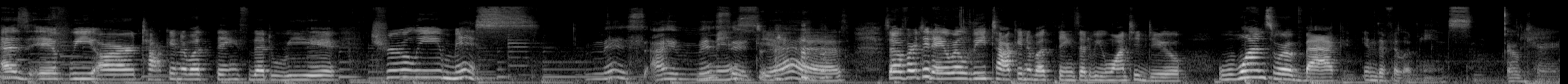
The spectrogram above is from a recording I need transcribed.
as if we are talking about things that we truly miss. Miss, I miss, Miss, it. yes. so for today, we'll be talking about things that we want to do once we're back in the Philippines. Okay.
